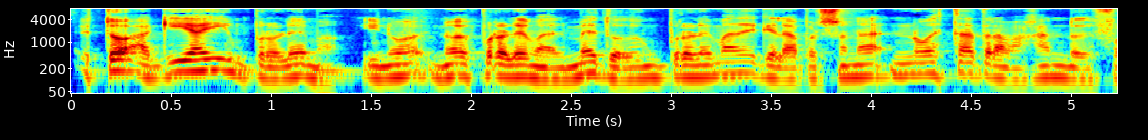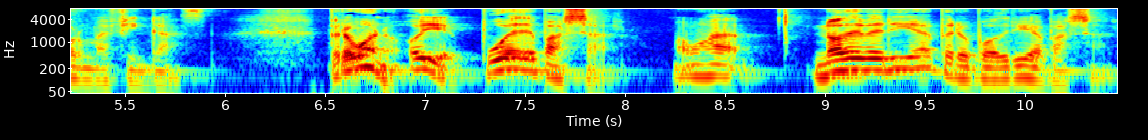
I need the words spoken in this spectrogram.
Esto aquí hay un problema, y no, no es problema del método, es un problema de que la persona no está trabajando de forma eficaz. Pero bueno, oye, puede pasar. Vamos a. No debería, pero podría pasar.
